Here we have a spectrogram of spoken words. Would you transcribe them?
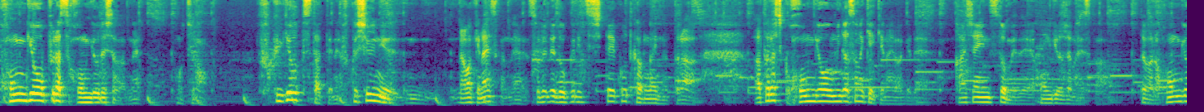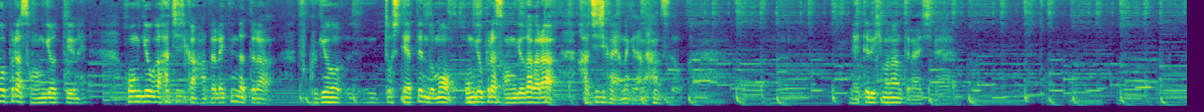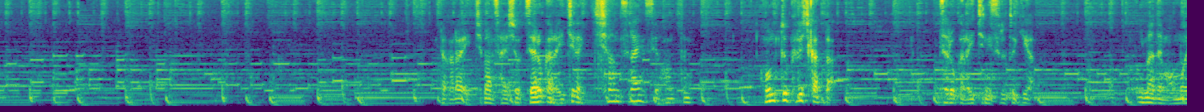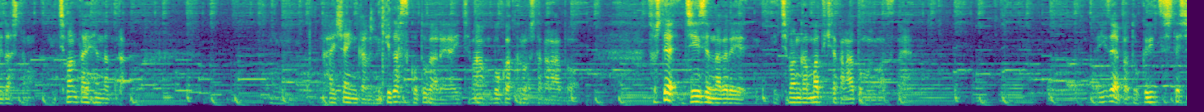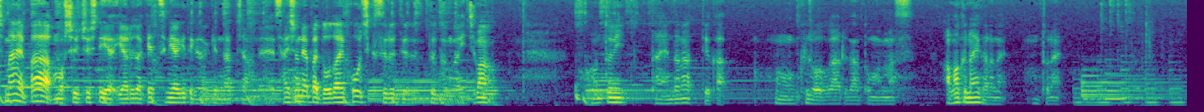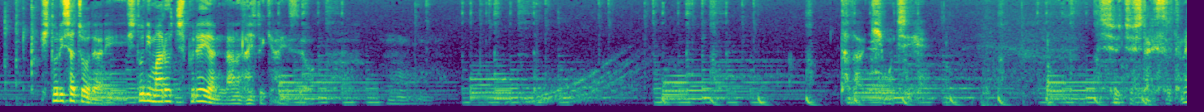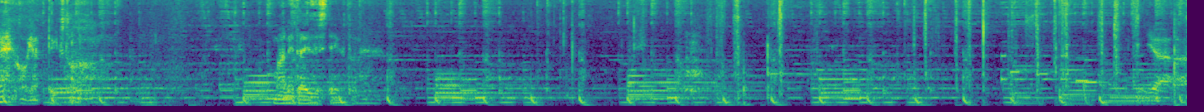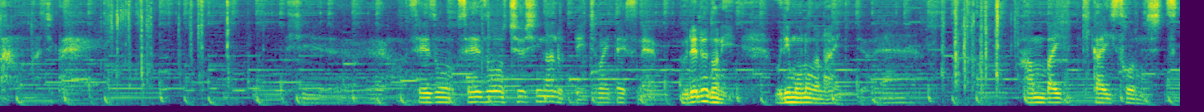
本業プラス本業でしたからね。もちろん。副業っつったってね副収入なわけないですからね。それで独立していこうって考えになったら新しく本業を生み出さなきゃいけないわけで会社員勤めで本業じゃないですか。だから本業プラス本業っていうね本業が8時間働いてんだったら副業としてやってんのも本業プラス本業だから8時間やんなきゃダメなんですよ。寝てる暇なんてないしね。だから一番最初0から1が一番辛いんですよ本当に。本当に苦しかった。0から1にする時が今でも思い出しても一番大変だった、うん会社員から抜け出すことがね一番僕は苦労したかなと。そして人生の中で一番頑張ってきたかなと思いますね。いざやっぱ独立してしまえばもう集中してややるだけ積み上げていくだけになっちゃうんで最初のやっぱり土台構築するっていう部分が一番本当に大変だなっていうか、うん、苦労があるなと思います。甘くないからね。本当ね。一人社長であり一人マルチプレイヤーにならないといけないんですよ、ただ気持ち集中したりするとねこうやっていくと。マネタイズしていくとね。製造製造中止になるって一番痛いですね。売れるのに売り物がないっていうね。販売機械損失。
